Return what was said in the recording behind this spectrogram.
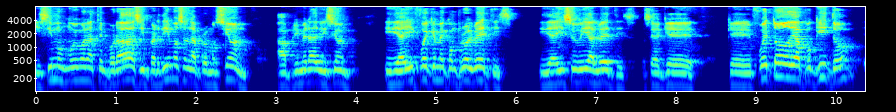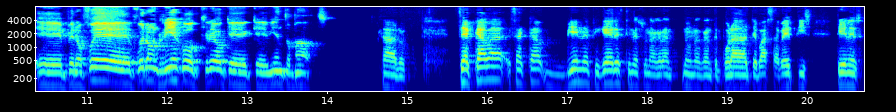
hicimos muy buenas temporadas y perdimos en la promoción a Primera División. Y de ahí fue que me compró el Betis. Y de ahí subí al Betis. O sea que, que fue todo de a poquito, eh, pero fue, fueron riesgos creo que, que, bien tomados. Claro. Se acaba, se acaba, viene Figueres, tienes una gran, una gran temporada, te vas a Betis, tienes,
